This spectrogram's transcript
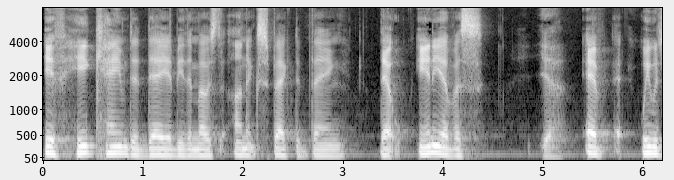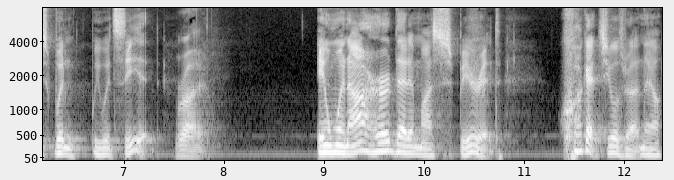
If he came today, it'd be the most unexpected thing that any of us, Yeah. if we would just wouldn't, we would see it. Right. And when I heard that in my spirit, whew, I got chills right now.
